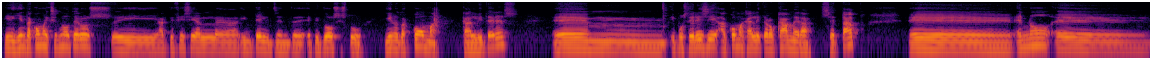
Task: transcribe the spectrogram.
γίνεται ακόμα εξυπνότερος, οι artificial ε, intelligence επιδόσεις του γίνονται ακόμα καλύτερες, ε, υποστηρίζει ακόμα καλύτερο κάμερα setup, ε, ενώ ε,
